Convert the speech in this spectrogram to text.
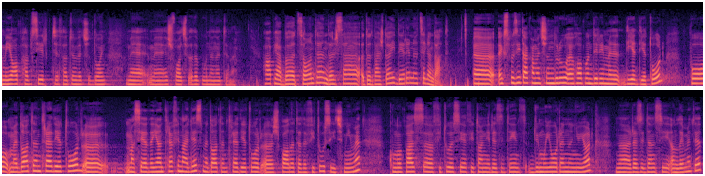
me japë hapësirë gjithë atyve që dojnë me me shfaq edhe punën e tyne. Hapja bëhet sonte, ndërsa do të vazhdojë deri në cilën datë? Ekspozita ka me qëndru e hapun deri me dhjetë dhjetor, Po me datën tre dhjetor, masi edhe janë tre finalistë, me datën tre dhjetor shpallet edhe fituesi i çmimit, ku më pas fituesi e fiton një rezidencë dymujore në New York, në Residency Unlimited,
